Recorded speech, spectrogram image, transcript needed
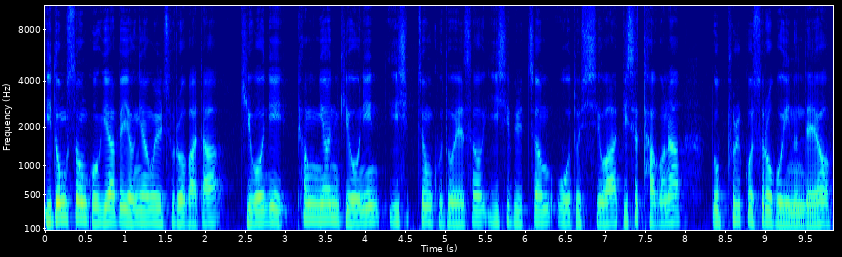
이동성 고기압의 영향을 주로 받아 기온이 평년 기온인 20.9도에서 21.5도씨와 비슷하거나 높을 것으로 보이는데요.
